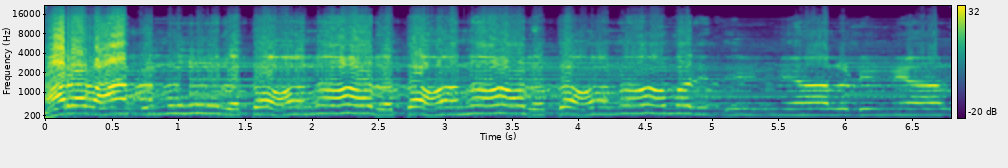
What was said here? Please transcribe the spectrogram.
મારા રાગનું રતન રતન રતન મારી દિમ્યાલ દિમ્યાલ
